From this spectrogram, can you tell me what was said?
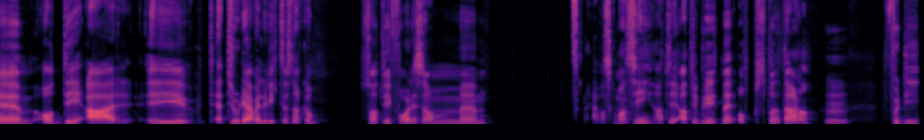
Ehm, og det er Jeg tror det er veldig viktig å snakke om. Sånn at vi får liksom eh, ja, Hva skal man si? At vi, at vi blir litt mer obs på dette her, da. Mm. Fordi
